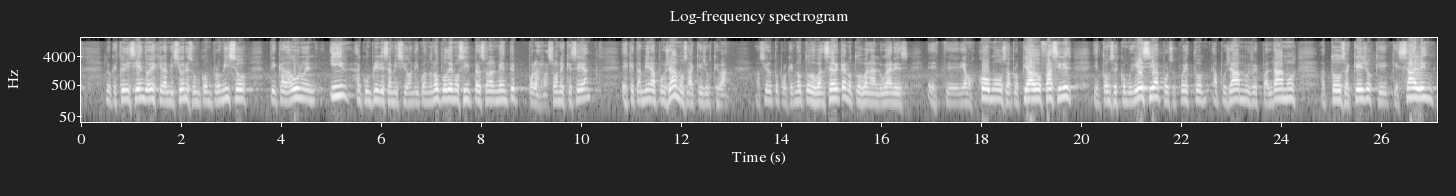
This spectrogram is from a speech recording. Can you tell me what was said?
Lo que estoy diciendo es que la misión es un compromiso de cada uno en ir a cumplir esa misión. Y cuando no podemos ir personalmente, por las razones que sean, es que también apoyamos a aquellos que van, ¿no es cierto? Porque no todos van cerca, no todos van a lugares, este, digamos, cómodos, apropiados, fáciles. Y entonces como iglesia, por supuesto, apoyamos y respaldamos a todos aquellos que, que salen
